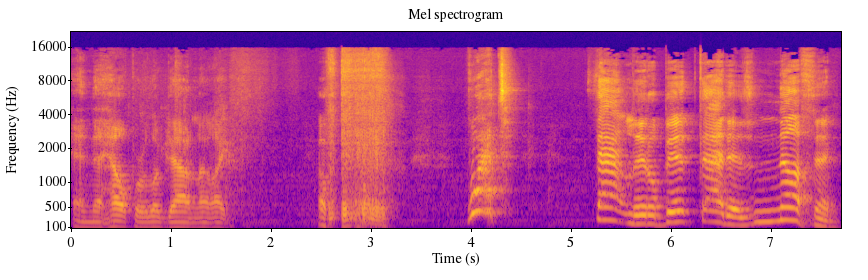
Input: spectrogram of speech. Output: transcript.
And the helper looked down and like, What? That little bit, that is nothing.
